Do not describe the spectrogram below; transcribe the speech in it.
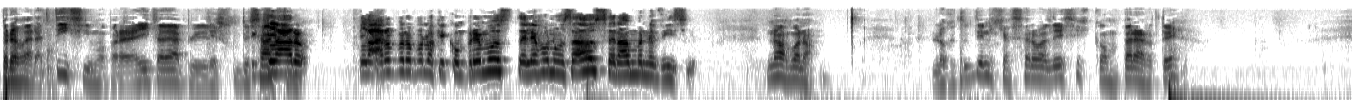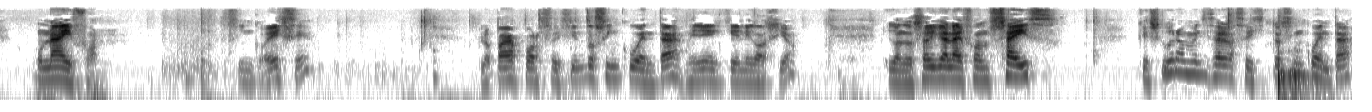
Pero es baratísimo para la lista de Apple. Es un desastre. claro, claro, pero por los que compremos teléfonos usados será un beneficio. No, bueno. Lo que tú tienes que hacer, Valdés, es comprarte un iPhone 5S. Lo pagas por 650. Miren qué negocio. Y cuando salga el iPhone 6, que seguramente salga a 650,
